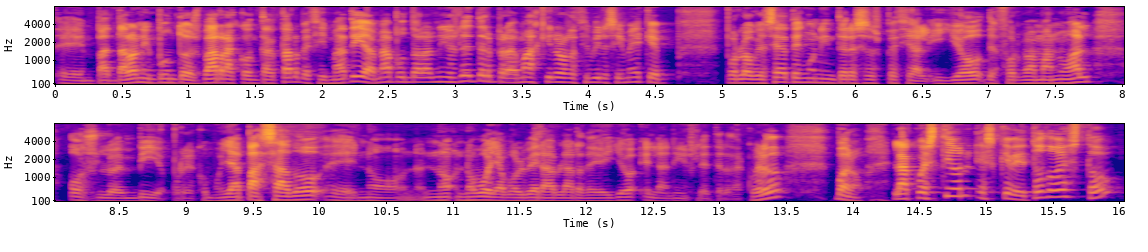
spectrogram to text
en pantaloni.es barra contactar, decís, Matías, me ha apuntado la newsletter, pero además quiero recibir ese email que por lo que sea tengo un interés especial. Y yo de forma manual os lo envío, porque como ya ha pasado, eh, no, no, voy a volver a hablar de ello en la newsletter, ¿de acuerdo? Bueno, la cuestión es que de todo esto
